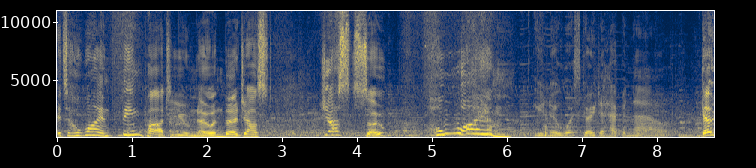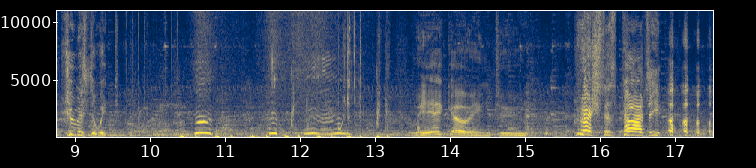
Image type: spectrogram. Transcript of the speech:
It's a Hawaiian theme party, you know, and they're just. just so Hawaiian. You know what's going to happen now, don't you, Mr. Wit? We're going to crash this party.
